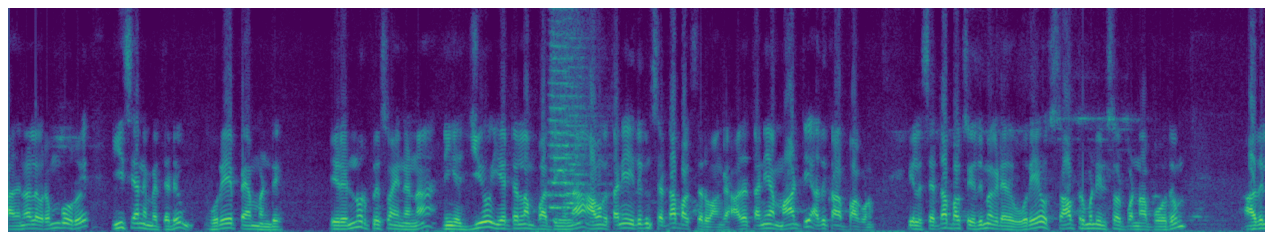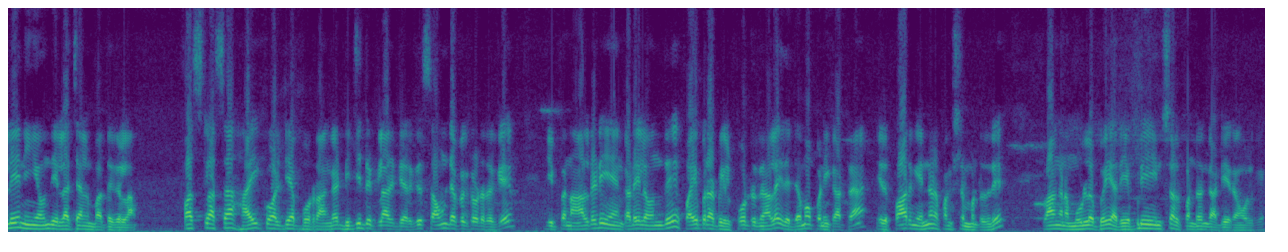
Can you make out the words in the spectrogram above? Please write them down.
அதனால ரொம்ப ஒரு ஈஸியான மெத்தடு ஒரே பேமெண்ட்டு இது இன்னொரு ப்ளஸ் என்னென்னா நீங்கள் ஜியோ ஏர்டெல்லாம் பார்த்தீங்கன்னா அவங்க தனியாக இதுக்கு செட்டாக பாக்ஸ் தருவாங்க. அதை தனியாக மாட்டி அதுக்காக பார்க்கணும். இதில் செட்டாக பாக்ஸ் எதுவுமே கிடையாது. ஒரே ஒரு சாஃப்ட்வேர் மட்டும் இன்ஸ்டால் பண்ணால் போதும். அதுலேயே நீங்கள் வந்து எல்லா சேனலும் பார்த்துக்கலாம் ஃபஸ்ட் கிளாஸாக ஹை குவாலிட்டியாக போடுறாங்க. டிஜிட்டல் கிளாரிட்டியாக இருக்குது சவுண்ட் எஃபெக்டோட இருக்குது இப்போ நான் ஆல்ரெடி என் கடையில் வந்து ஃபைபர் ஆப்டிகல் போட்டிருக்கனால இதை டெமோ பண்ணி காட்டுறேன். இது பாருங்கள் என்னென்ன ஃபங்க்ஷன் பண்ணுறது வாங்க நம்ம உள்ளே போய் அதை எப்படி இன்ஸ்டால் பண்ணுறதுன்னு காட்டிடுறேன் உங்களுக்கு.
